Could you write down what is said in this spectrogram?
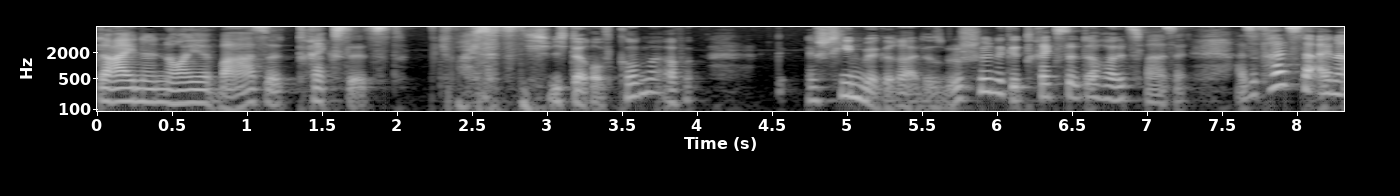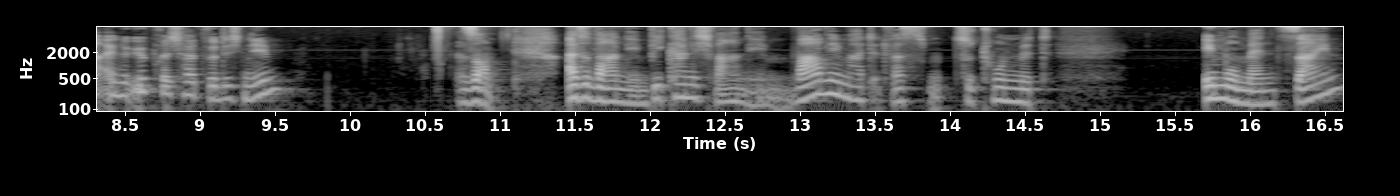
deine neue Vase drechselst. Ich weiß jetzt nicht, wie ich darauf komme, aber erschien mir gerade so eine schöne gedrechselte Holzvase. Also falls da einer eine übrig hat, würde ich nehmen. So, also wahrnehmen. Wie kann ich wahrnehmen? Wahrnehmen hat etwas zu tun mit im Moment sein,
